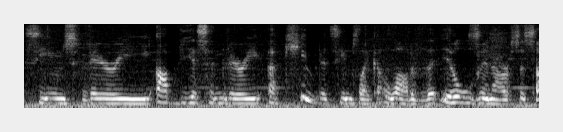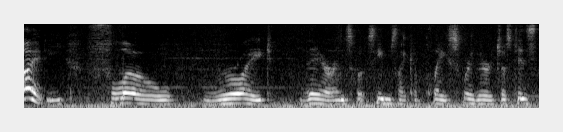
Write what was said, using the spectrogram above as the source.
seems very obvious and very acute. It seems like a lot of the ills in our society flow right there, and so it seems like a place where there just is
